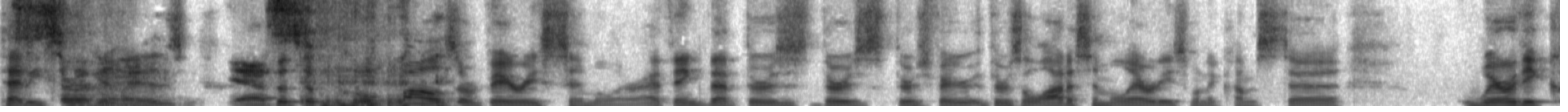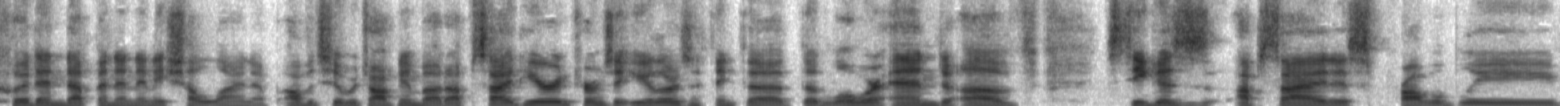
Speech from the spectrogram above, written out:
Teddy Stiga is. Yes, but the profiles are very similar. I think that there's there's there's very there's a lot of similarities when it comes to where they could end up in an NHL lineup. Obviously, we're talking about upside here in terms of Ehlers. I think the the lower end of Stiga's upside is probably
